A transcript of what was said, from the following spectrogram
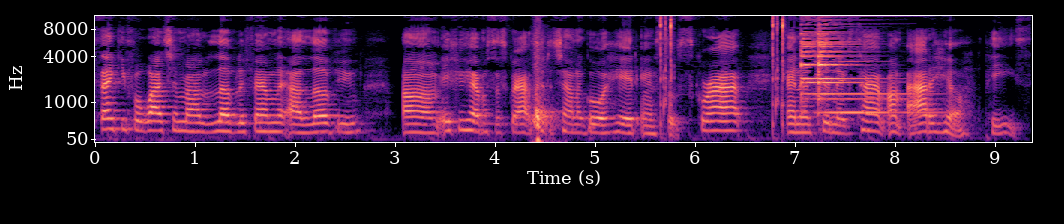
thank you for watching, my lovely family. I love you. Um, if you haven't subscribed to the channel, go ahead and subscribe. And until next time, I'm out of here. Peace.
